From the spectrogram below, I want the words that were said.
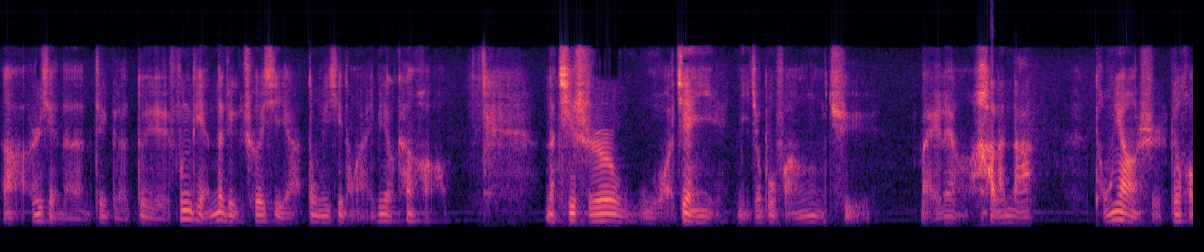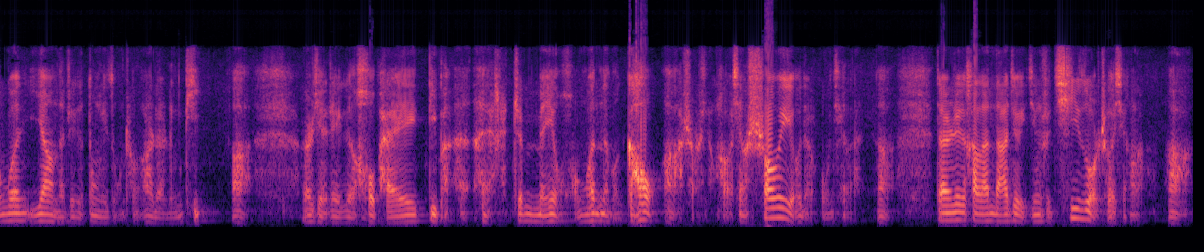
啊，而且呢，这个对丰田的这个车系啊，动力系统啊也比较看好。那其实我建议你就不妨去买一辆汉兰达，同样是跟皇冠一样的这个动力总成 2.0T 啊，而且这个后排地板哎还真没有皇冠那么高啊，稍好像稍微有点拱起来啊，但是这个汉兰达就已经是七座车型了啊，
